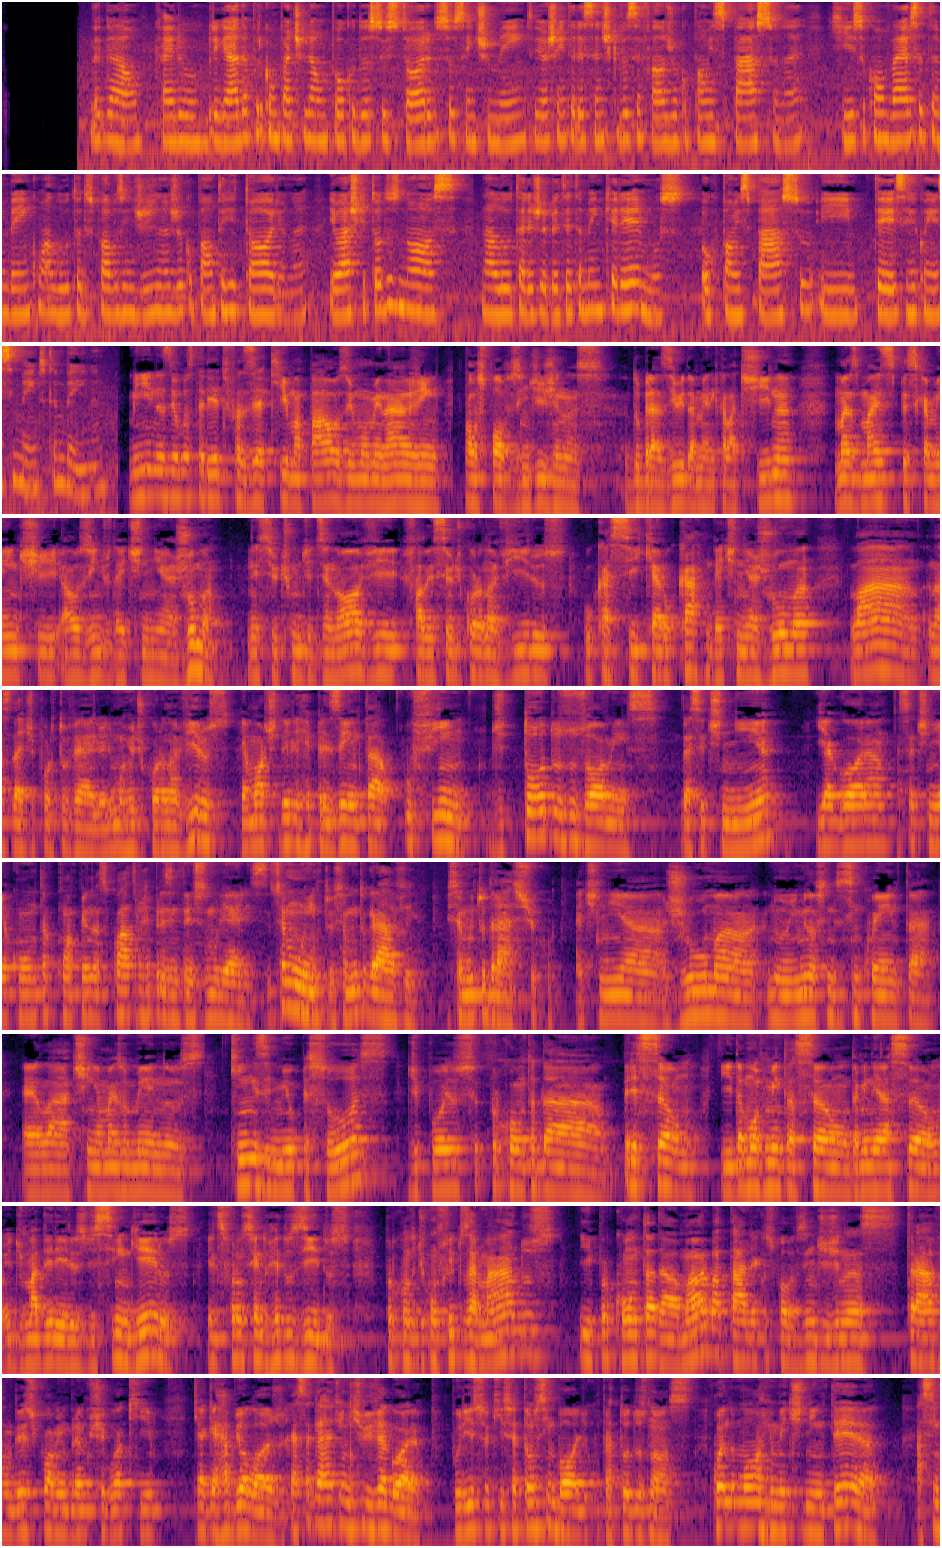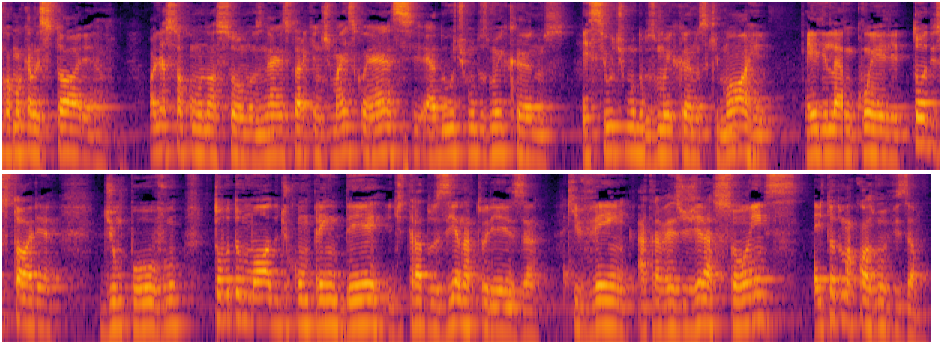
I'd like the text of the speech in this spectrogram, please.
Legal. Cairo, obrigada por compartilhar um pouco da sua história, do seu sentimento. E eu achei interessante que você fala de ocupar um espaço, né? Que isso conversa também com a luta dos povos indígenas de ocupar um território, né? Eu acho que todos nós na luta LGBT também queremos ocupar um espaço e ter esse reconhecimento também, né? Meninas, eu gostaria de fazer aqui uma pausa e uma homenagem aos povos indígenas do Brasil e da América Latina, mas mais especificamente aos índios da etnia Juma. Nesse último dia 19, faleceu de coronavírus o cacique Arucá, da etnia Juma, lá na cidade de Porto Velho. Ele morreu de coronavírus e a morte dele representa o fim de todos os homens dessa etnia. E agora essa etnia conta com apenas quatro representantes mulheres. Isso é muito, isso é muito grave, isso é muito drástico. A etnia Juma, no, em 1950, ela tinha mais ou menos 15 mil pessoas depois, por conta da pressão e da movimentação da mineração e de madeireiros de seringueiros, eles foram sendo reduzidos por conta de conflitos armados e por conta da maior batalha que os povos indígenas travam desde que o homem branco chegou aqui, que é a guerra biológica. Essa guerra que a gente vive agora. Por isso que isso é tão simbólico para todos nós. Quando morre uma etnia inteira, assim como aquela história Olha só como nós somos, né? A história que a gente mais conhece é a do último dos moicanos. Esse último dos moicanos que morre, ele leva com ele toda a história de um povo, todo modo de compreender e de traduzir a natureza que vem através de gerações e toda uma cosmovisão.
